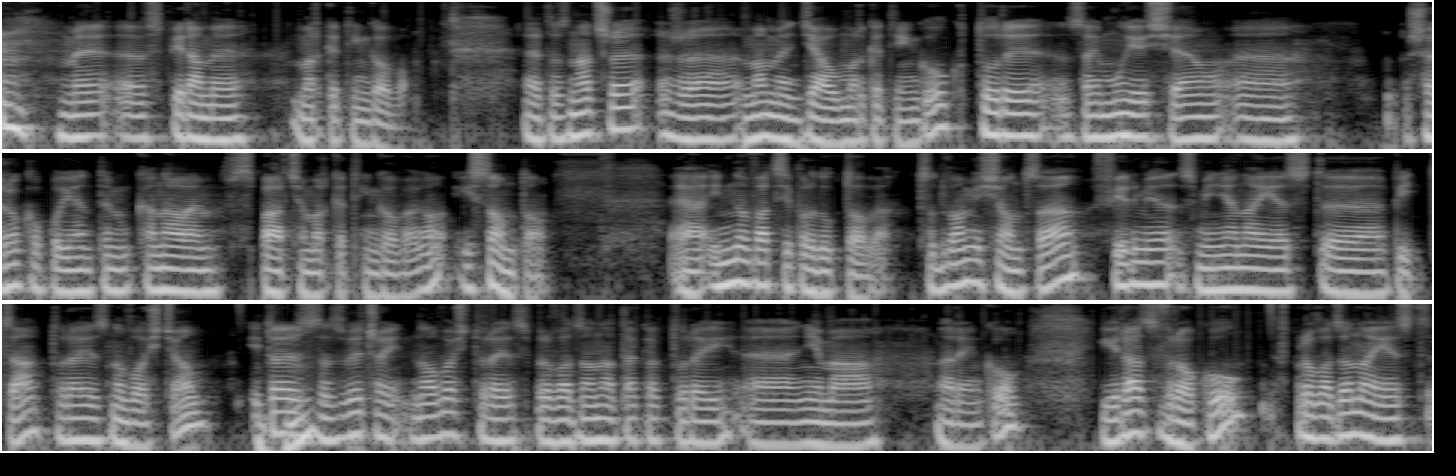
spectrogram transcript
my e, wspieramy marketingowo. E, to znaczy, że mamy dział marketingu, który zajmuje się szeroko pojętym kanałem wsparcia marketingowego i są to innowacje produktowe. Co dwa miesiące w firmie zmieniana jest e, pizza, która jest nowością i to mhm. jest zazwyczaj nowość, która jest wprowadzona taka, której e, nie ma na rynku. I raz w roku wprowadzona jest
